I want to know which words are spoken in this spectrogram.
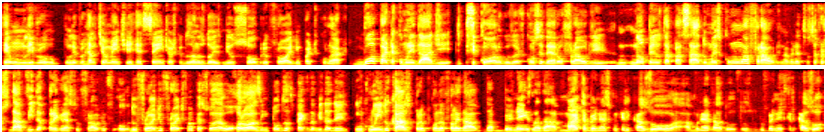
tem um livro, um livro relativamente recente, acho que dos anos 2000, sobre o Freud em particular. Boa parte da comunidade de psicólogos hoje considera o Freud não apenas ultrapassado, mas como uma fraude. Na verdade, se você for estudar a vida pregressa do Freud, do Freud, o Freud foi uma pessoa horrorosa em todos os aspectos da vida dele, incluindo o caso, por exemplo, quando eu falei da, da Bernays, lá da Marta Bernays, com que ele casou, a, mulher lá do, do, do Bernays que ele casou,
